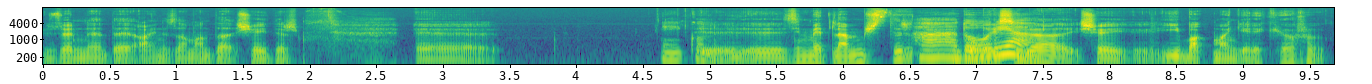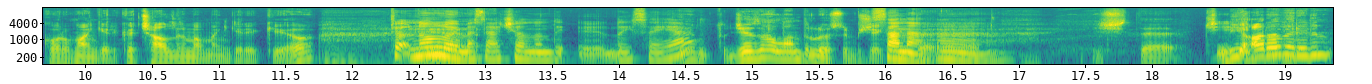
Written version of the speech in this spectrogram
Üzerine de aynı zamanda şeydir e? E, zimmetlenmiştir. Ha, doğru Dolayısıyla şey iyi bakman gerekiyor, koruman gerekiyor, çaldırmaman gerekiyor. Ç- ne oluyor e, mesela çalındıysa ya? Cezalandırılıyorsun bir şekilde. Sana. Ha. Evet. İşte Şey- bir ara verelim.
